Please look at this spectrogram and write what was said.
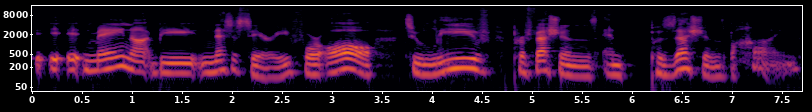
it may not be necessary for all to leave professions and possessions behind,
